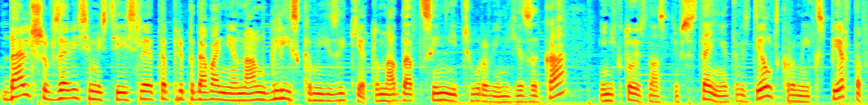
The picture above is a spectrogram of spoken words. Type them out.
Дальше, в зависимости, если это преподавание на английском языке, то надо оценить уровень языка, и никто из нас не в состоянии этого сделать, кроме экспертов,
